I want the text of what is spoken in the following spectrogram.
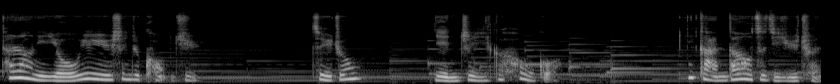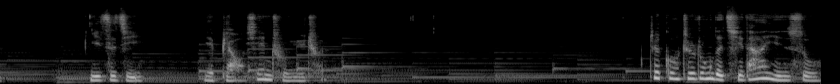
他让你犹豫，甚至恐惧，最终引致一个后果：你感到自己愚蠢，你自己也表现出愚蠢。这过程中的其他因素，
